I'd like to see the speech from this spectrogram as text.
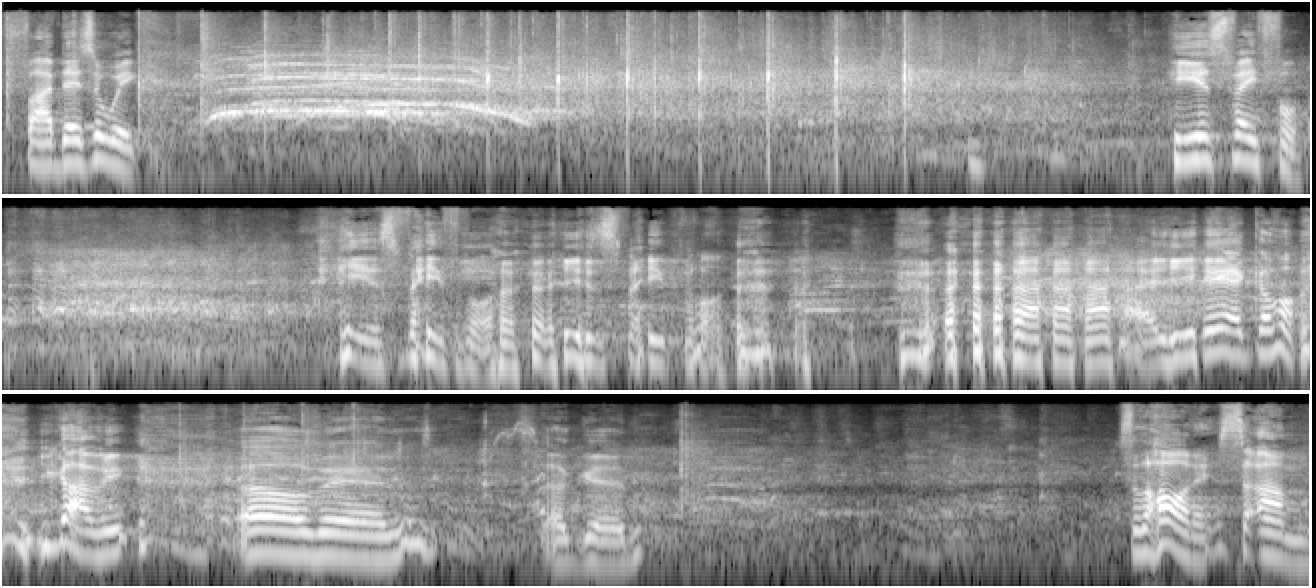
five days a week. He is faithful. He is faithful. he is faithful. yeah, come on. You got me. Oh, man. So good. So, the holidays. Um,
